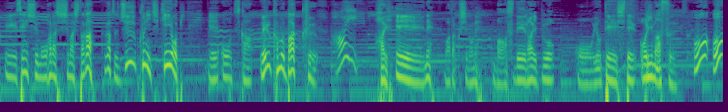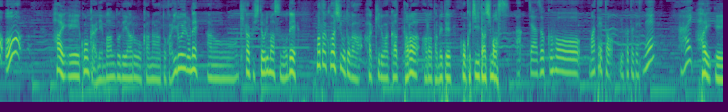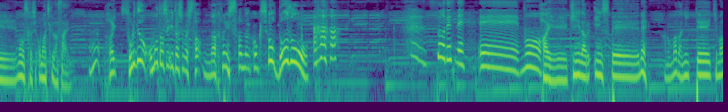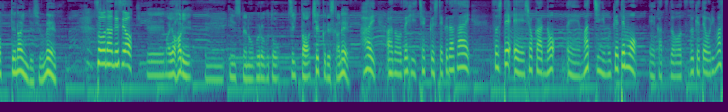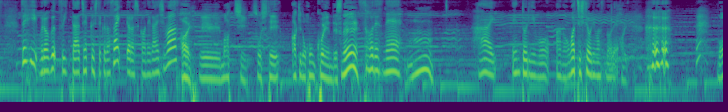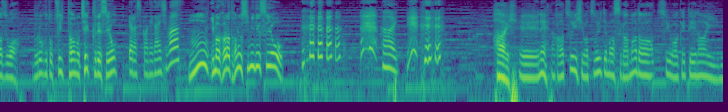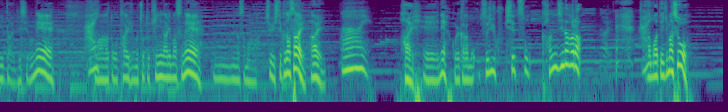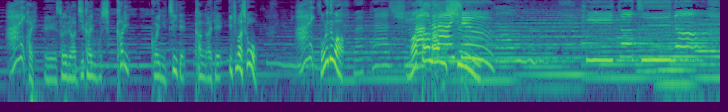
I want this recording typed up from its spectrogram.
えー、先週もお話ししましたが、9月19日金曜日、えー、大塚ウェルカムバック。はい。はい。えー、ね、私のね、バースデーライブをお予定しております。お、お、おはい、えー今回ね、バンドでやろうかなとか、いろいろね、あのー企画しておりますので、また詳しいことがはっきり分かったら、改めて告知いたします。あ、じゃあ続報を待てということですね。はい。はい、えー、もう少しお待ちください。うん。はい、それではお待たせいたしました。中西さんの告知をどうぞ。そうですね。えー、もう、はい、えー気になるインスペね、あの、まだ日程決まってないんですよね。そうなんですよ。えーまあ、やはり、えーインスペのブログとツイッターチェックですかね。はい。あの、ぜひチェックしてください。そして、えー初夏の、えーマッチに向けても、えー活動を続けております。ぜひ、ブログ、ツイッターチェックしてください。よろしくお願いします。はい、えー、マッチ、そして秋の本公演ですね。そうですね。うん。ははい。エントリーも、あの、お待ちしておりますので、い。まずは、ブログとツイッターのチェックですよ。よろしくお願いします。うん、今から楽しみですよ。はい。はい、えーね、なんか暑い日は続いてますが、まだ梅雨明けてないみたいですよね。はい。まあ、あと台風もちょっと気になりますね。うん、皆様注意してください。はい。はい。はい、えーね、これからも移りゆく季節を感じながらはい。頑張っていきましょう。はい。はい、えーそれでは次回もしっかり声について考えていきましょう。はい。それでは、私また来週一つの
